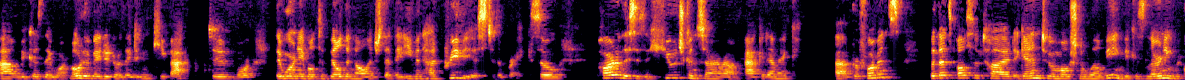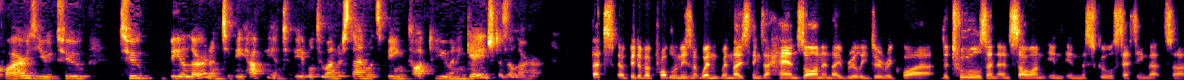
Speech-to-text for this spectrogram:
um, because they weren't motivated or they didn't keep active or they weren't able to build the knowledge that they even had previous to the break. So part of this is a huge concern around academic uh, performance, but that's also tied again to emotional well-being because learning requires you to to be alert and to be happy and to be able to understand what's being taught to you and engaged as a learner that's a bit of a problem, isn't it? When when those things are hands on and they really do require the tools and, and so on in, in the school setting, that's uh,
